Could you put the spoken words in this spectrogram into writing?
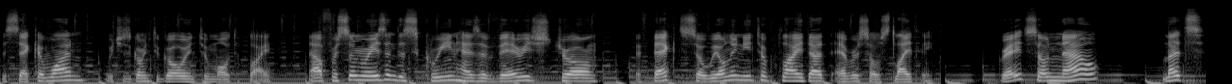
the second one, which is going to go into multiply. Now, for some reason, the screen has a very strong effect, so we only need to apply that ever so slightly. Great, so now let's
